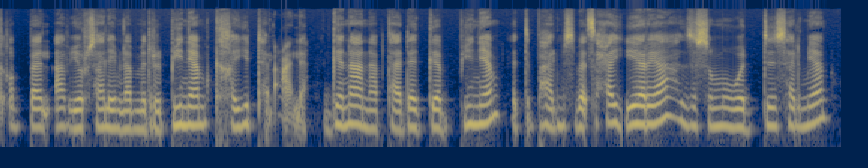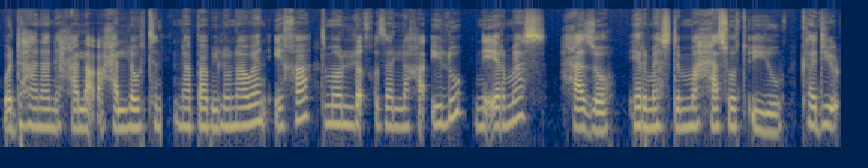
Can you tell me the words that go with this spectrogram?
ክቕበል ኣብ ኢየሩሳሌም ናብ ምድሪ ብንያም ክኸይድ ተለዓለ። ግና ናብታ ደገ ብንያም እትበሃል ምስ በጽሐ፣ የርያ ዝስሙ ወዲ ሰልምያን ወዲ ሃናንያ ሓላቓ ሓለውቲ ናብ ባቢሎናውያን ኢኻ ትሞልቕ ዘለኻ ኢሉ ንኤርምያስ ሓዞ። ኤርምያስ ድማ ሓሶት እዩ፣ ከዲዑ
